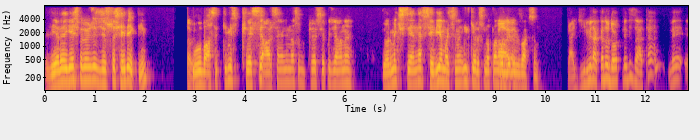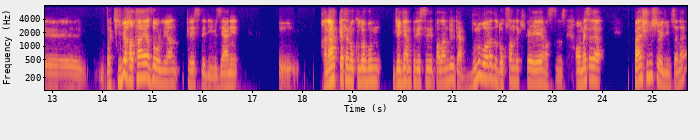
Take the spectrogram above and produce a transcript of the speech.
Vieira'ya geçmeden önce Jesus'a şey de ekleyeyim. Tabii. Bu bahsettiğimiz presi Arsenal'in nasıl bir pres yapacağını görmek isteyenler seviye maçının ilk yarısında atılan Aa, golleri evet. bir baksın. Ya yani 20 dakikada dörtledi zaten ve e, rakibi hataya zorlayan pres dediğimiz yani e, hani hakikaten o kulübün gegen presi falan diyor ki yani bunu bu arada 90 dakikaya yayamazsınız. Ama mesela ben şunu söyleyeyim sana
